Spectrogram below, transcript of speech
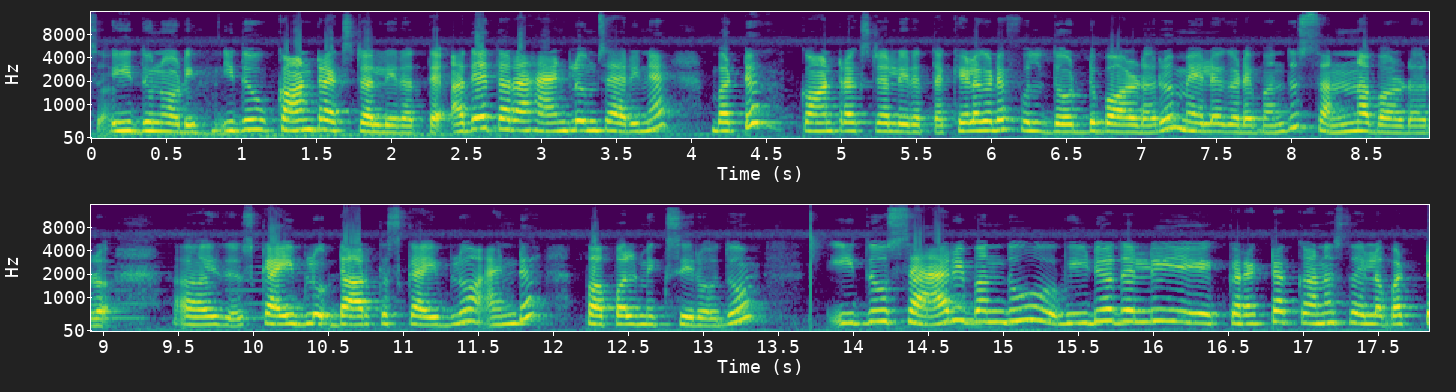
ಸೊ ಇದು ನೋಡಿ, ಇದು ಕಾಂಟ್ರಾಕ್ಸ್ಟಲ್ಲಿರುತ್ತೆ ಅದೇ ಥರ ಹ್ಯಾಂಡ್ಲೂಮ್ ಸ್ಯಾರಿನೇ, ಬಟ್ ಕಾಂಟ್ರಾಕ್ಸ್ಟಲ್ಲಿರುತ್ತೆ ಕೆಳಗಡೆ ಫುಲ್ ದೊಡ್ಡ ಬಾರ್ಡರು, ಮೇಲೆಗಡೆ ಬಂದು ಸಣ್ಣ ಬಾರ್ಡರು. ಇದು sky blue, dark sky blue and purple mix ಇರೋದು. ಇದು ಸ್ಯಾರಿ ಬಂದು ವಿಡಿಯೋದಲ್ಲಿ ಕರೆಕ್ಟಾಗಿ ಕಾಣಿಸ್ತಾ ಇಲ್ಲ. ಬಟ್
